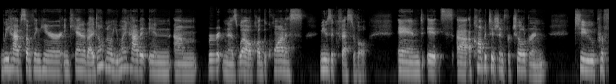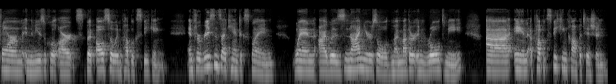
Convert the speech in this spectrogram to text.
we have something here in Canada. I don't know, you might have it in um, Britain as well, called the Kiwanis Music Festival. And it's uh, a competition for children to perform in the musical arts, but also in public speaking. And for reasons I can't explain, when I was nine years old, my mother enrolled me uh, in a public speaking competition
